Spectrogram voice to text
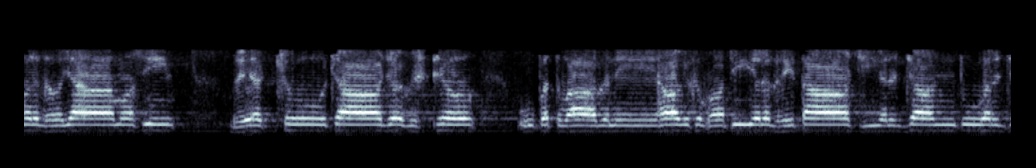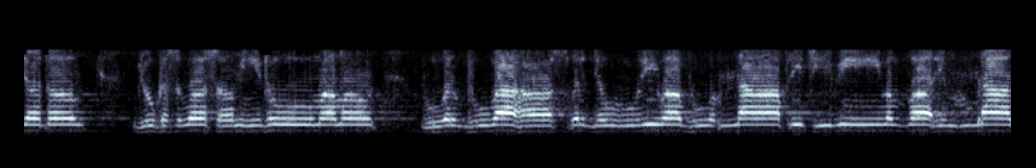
वर्धयामसि बृहच्छोचाजविष्ठ्य उपत्वाग्ने हविखमतिर्घृता चियर्जान्तु वर्जत जुघस्व समिधो मम भुवर्भुवः स्वर्जौरिव भुवम्ना पृथिवीव वारिम्णा।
